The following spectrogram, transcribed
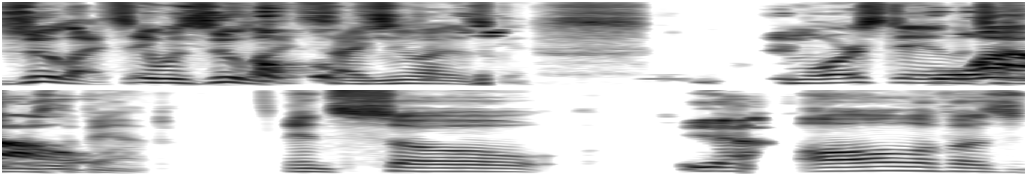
Zoolites. It was Zoolites. Oh, I knew I was. Morris Day and the Time was the band, and so Yeah. all of us,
